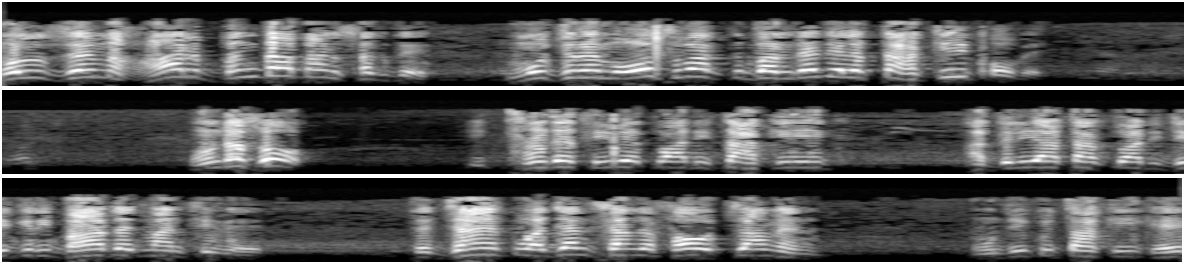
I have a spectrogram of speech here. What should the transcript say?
ملزم ہر بندہ بن سکتے مجرم اس وقت بن دے جلے تحقیق ہوئے ہوں دسو اتوں سے تھی تاری تحقیق عدلیہ تک تاری ڈگری بعد من تھی وے تے جائیں کو ایجنسیاں دے فوج چاہن ان دی کوئی تحقیق ہے؟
